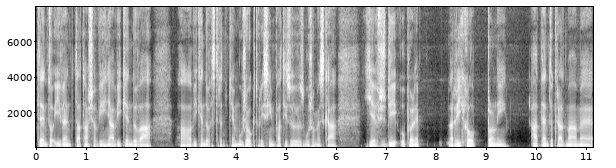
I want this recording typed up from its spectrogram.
Tento event, táto naša Vyhňa, víkendová, víkendové stretnutie mužov, ktorí sympatizujú s mužom SK, je vždy úplne rýchlo plný a tentokrát máme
